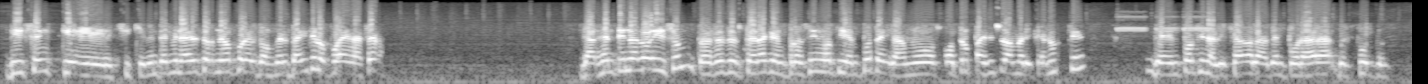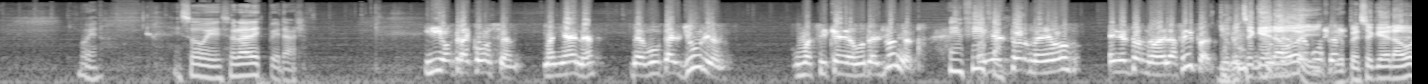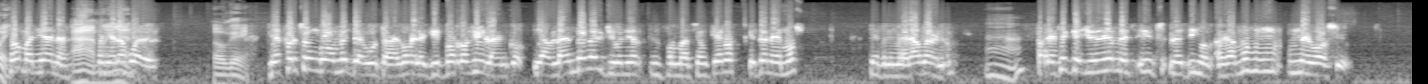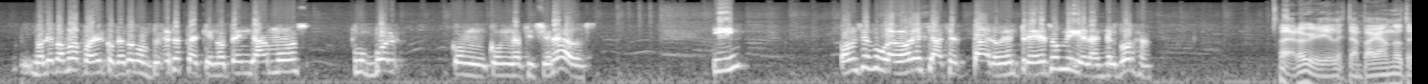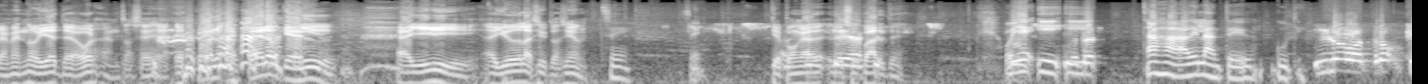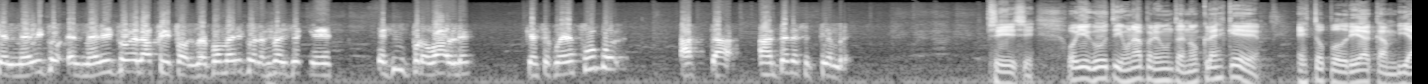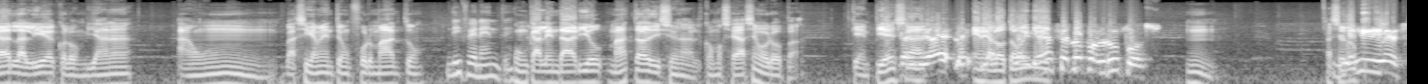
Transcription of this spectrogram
dicen que si quieren terminar el torneo por el 2020 lo pueden hacer. Ya Argentina lo hizo, entonces se espera que en próximo tiempo tengamos otros países sudamericanos que den por finalizado la temporada del fútbol. Bueno, eso es hora de esperar. Y otra cosa, mañana debuta el Junior. ¿Cómo así que debuta el Junior? En, FIFA. en el torneo en el torneo de la FIFA. Yo pensé que era hoy. Yo pensé que era hoy. No, mañana. Ah, mañana, jueves. Okay. Jefferson Gómez debutará con el equipo rojo y blanco. Y hablando del Junior, información que, nos, que tenemos de primera mano, parece que Junior les, les dijo, hagamos un, un, negocio. No le vamos a poner el contrato completo hasta que no tengamos fútbol con, con aficionados. Y 11 jugadores se aceptaron, entre esos Miguel Ángel Borja. Claro que le están pagando tremendo billete de Borja, entonces espero, espero que él allí ayude la situación. Sí, sí. Que ponga de, su parte. Oye, y, Ajá, adelante, Guti. Y lo otro, que el médico, el médico de la FIFA, el cuerpo médico de la FIFA dice que es, improbable que se juegue fútbol hasta antes de septiembre. Sí, sí. Oye, Guti, una pregunta. ¿No crees que esto podría cambiar la liga colombiana a un, básicamente, un formato diferente, un calendario más tradicional, como se hace en Europa, que empieza en el otoño. La hacerlo por grupos. Mm. 10 y 10.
